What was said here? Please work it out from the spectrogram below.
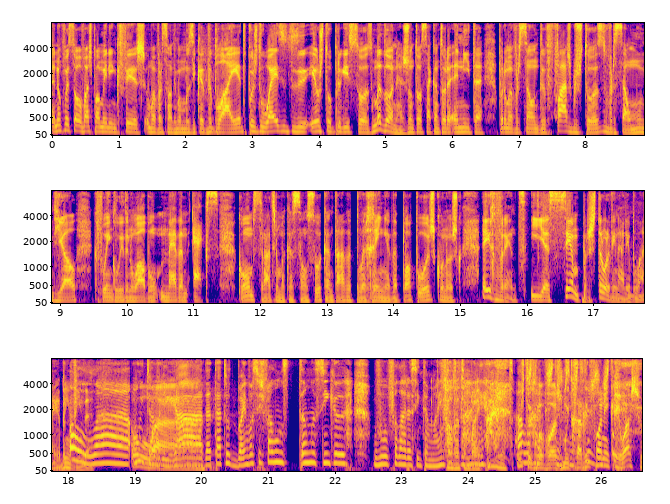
Ah, não foi só o Vasco Palmeirinho que fez uma versão de uma música de Blaia, depois do êxito de Eu Estou Preguiçoso, Madonna juntou-se à cantora Anitta para uma versão de Faz Gostoso, versão mundial, que foi incluída no álbum Madam X. Como será ter uma canção sua cantada pela rainha da pop hoje connosco, a irreverente e a sempre extraordinária Blaia. Bem-vinda. Olá, muito Olá. obrigada. Está tudo bem? Vocês falam tão assim que eu vou falar assim também. Fala também. Ai, mas tens uma voz muito radiofónica, eu acho.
